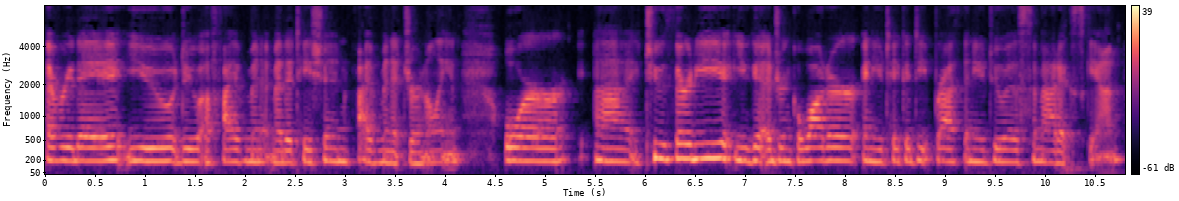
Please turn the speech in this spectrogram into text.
every day, you do a five minute meditation, five minute journaling, or uh, two thirty, you get a drink of water and you take a deep breath and you do a somatic scan.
